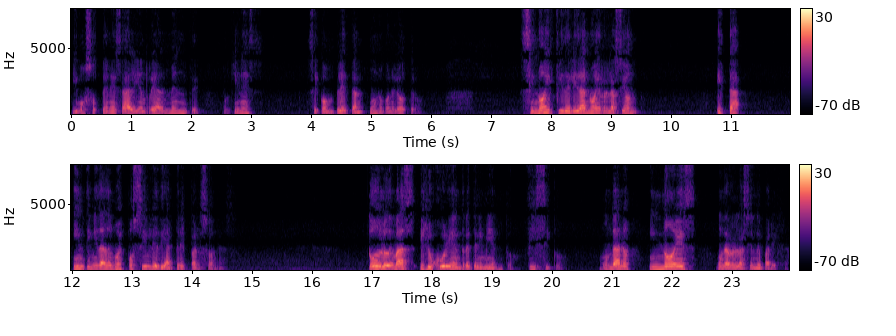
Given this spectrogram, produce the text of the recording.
y vos sostenés a alguien realmente por quien es. Se completan uno con el otro. Si no hay fidelidad, no hay relación. Esta intimidad no es posible de a tres personas. Todo lo demás es lujuria y entretenimiento, físico, mundano, y no es una relación de pareja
